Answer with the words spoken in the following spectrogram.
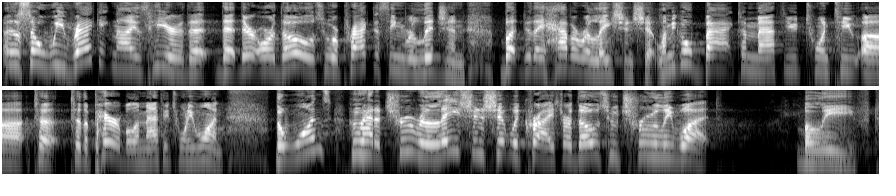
Uh, so we recognize here that, that there are those who are practicing religion, but do they have a relationship? Let me go back to Matthew 20, uh, to, to the parable in Matthew 21. The ones who had a true relationship with Christ are those who truly what? Believed.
